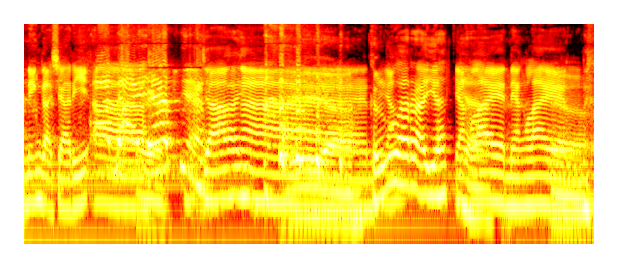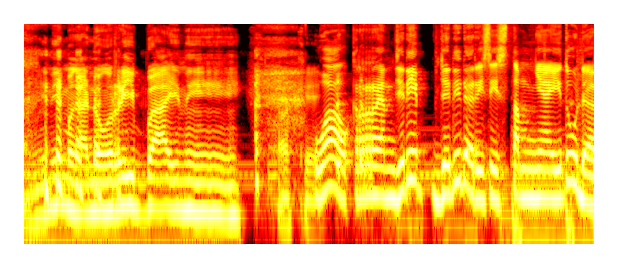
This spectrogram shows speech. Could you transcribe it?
Ini nggak syariah. Ada ayatnya. Jangan. Iya. Keluar Yang, ayatnya. yang lain, yang lain. Ya, ini mengandung riba ini. Oke. Wow, keren. Jadi jadi dari sistemnya itu udah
